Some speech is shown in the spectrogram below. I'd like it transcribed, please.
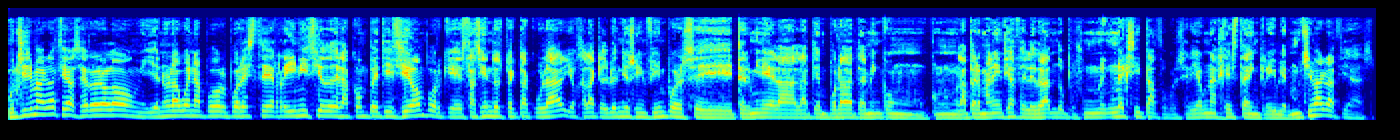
Muchísimas gracias, Herrero Long, y enhorabuena por, por este reinicio de la competición, porque está siendo espectacular y ojalá que el Bendio Sin Fin pues eh, termine la, la, temporada también con, con, la permanencia celebrando pues un, un exitazo, pues sería una gesta increíble. Muchísimas gracias.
